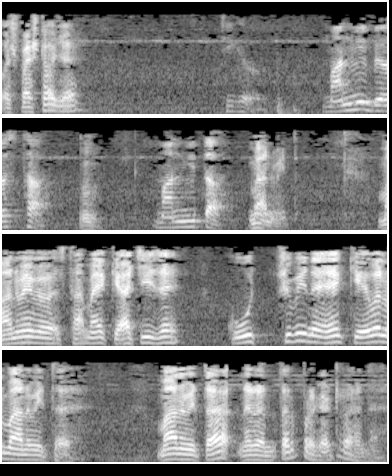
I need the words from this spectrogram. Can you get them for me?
और स्पष्ट हो जाए। ठीक है। मानवीय व्यवस्था। हम्म। मानवीयता। मानवीयता। मानवीय व्यवस्था में क्या चीज़ है? कुछ भी नहीं है केवल मानवीयता है। मानवीयता निरंतर प्रकट रहना है।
